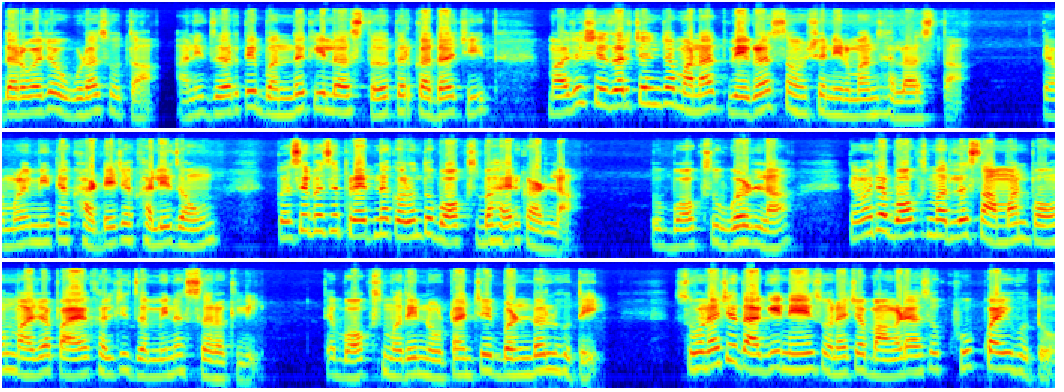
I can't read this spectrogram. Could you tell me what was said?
दरवाजा उघडाच होता आणि जर ते बंद केलं असतं तर कदाचित माझ्या शेजारच्यांच्या मनात वेगळाच संशय निर्माण झाला असता. त्यामुळे मी त्या खाटेच्या खाली जाऊन कसेबसे प्रयत्न करून तो बॉक्स बाहेर काढला. तो बॉक्स उघडला तेव्हा त्या बॉक्समधलं सामान पाहून माझ्या पायाखालची जमीनच सरकली. त्या बॉक्समध्ये नोटांचे बंडल होते. सोन्याचे दागिने सोन्याच्या बांगड्या असं खूप काही होतं.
